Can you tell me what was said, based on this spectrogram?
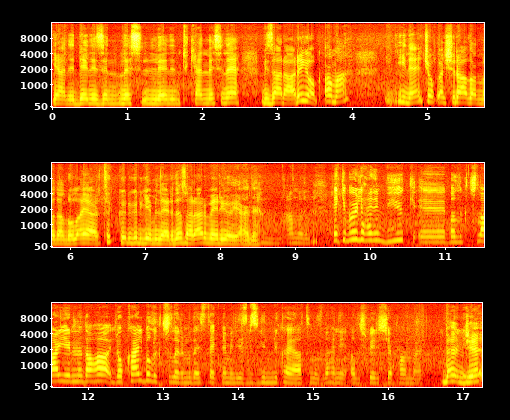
Yani denizin nesillerinin tükenmesine bir zararı yok ama yine çok aşırı avlanmadan dolayı artık gırgır gemileri de zarar veriyor yani. Anladım. Peki böyle hani büyük e, balıkçılar yerine daha lokal balıkçıları mı desteklemeliyiz biz günlük hayatımızda hani alışveriş yapanlar? Bence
